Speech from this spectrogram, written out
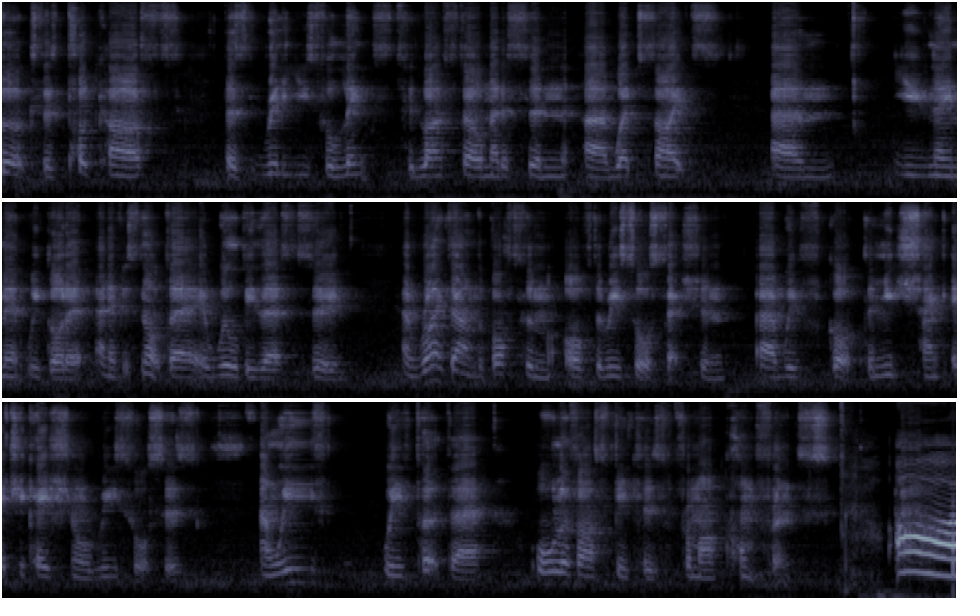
books, there's podcasts, there's really useful links to lifestyle medicine uh, websites, um, you name it, we've got it. And if it's not there, it will be there soon. And right down the bottom of the resource section, uh, we've got the Tank educational resources, and we've we've put there all of our speakers from our conference. Oh,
